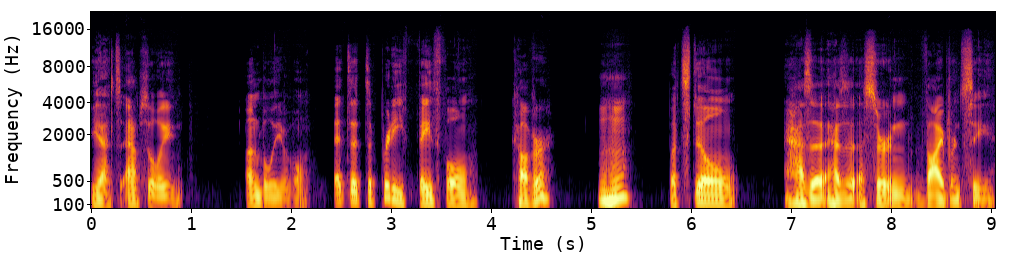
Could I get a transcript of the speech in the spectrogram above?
Yeah. It's absolutely unbelievable. It's, it's a pretty faithful cover, Mm-hmm. but still has a has a, a certain vibrancy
